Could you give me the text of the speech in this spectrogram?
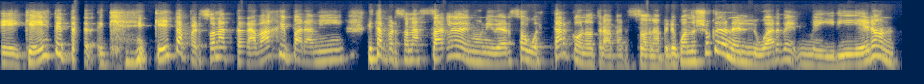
eh, que, este, que, esta persona trabaje para mí, que esta persona salga de mi universo o estar con otra persona. Pero cuando yo quedo en el lugar de me hirieron,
